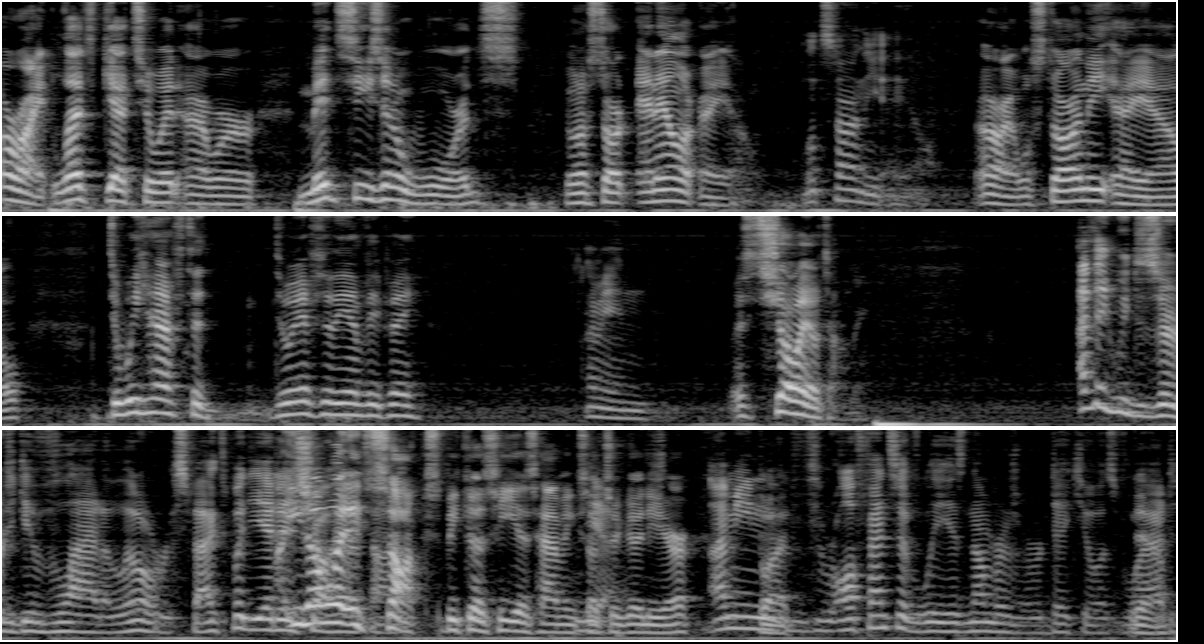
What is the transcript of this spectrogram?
All right, let's get to it. Our mid-season awards. You want to start NL or AL? Let's start in the AL. All right, we'll start in the AL. Do we have to? Do we have to do the MVP? I mean, It's Shohei Ohtani. I think we deserve to give Vlad a little respect, but yet You know what? It sucks because he is having such Yeah. a good year. I mean, But- offensively, his numbers are ridiculous, Vlad.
